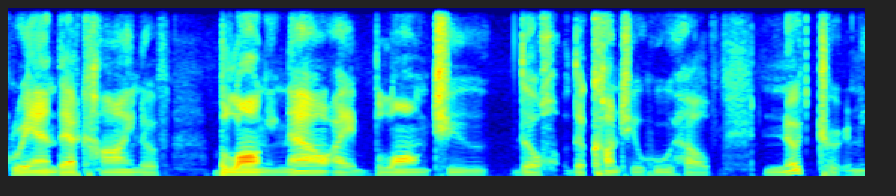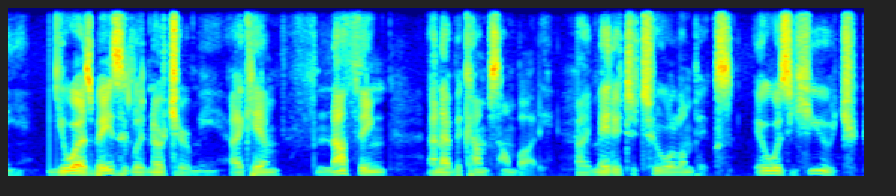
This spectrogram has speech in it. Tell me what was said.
Grant that kind of belonging. Now I belong to the the country who helped nurture me. U.S. basically nurtured me. I came from nothing and I become somebody. I made it to two Olympics. It was huge.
